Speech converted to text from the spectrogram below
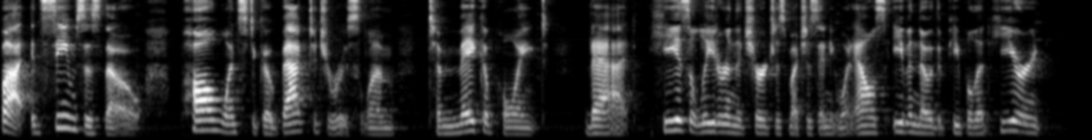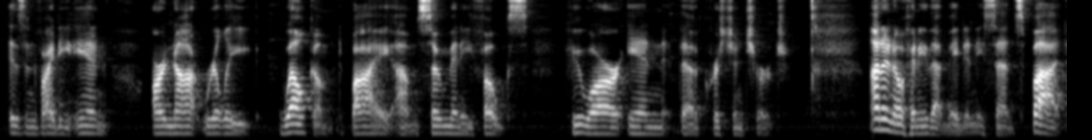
but it seems as though Paul wants to go back to Jerusalem to make a point that he is a leader in the church as much as anyone else, even though the people that he is inviting in are not really welcomed by um, so many folks who are in the Christian church. I don't know if any of that made any sense, but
